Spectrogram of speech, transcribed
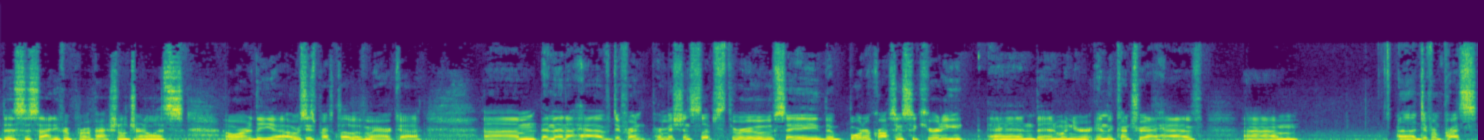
the Society for Professional Journalists or the uh, Overseas Press Club of America. Um, and then I have different permission slips through, say, the border crossing security. And then when you're in the country, I have um, uh, different press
